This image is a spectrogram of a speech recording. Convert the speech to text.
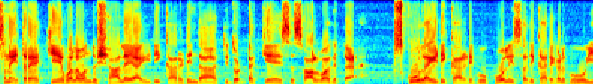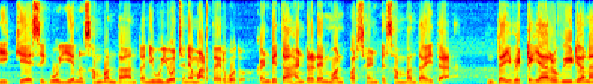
ಸ್ನೇಹಿತರೆ, ಕೇವಲ ಒಂದು ಶಾಲೆಯ ಐ ಡಿ ಕಾರ್ಡಿಂದ ಅತಿ ದೊಡ್ಡ ಕೇಸ್ ಸಾಲ್ವ್ ಆಗುತ್ತೆ. ಸ್ಕೂಲ್ ಐ ಡಿ ಕಾರ್ಡಿಗೂ, ಪೊಲೀಸ್ ಅಧಿಕಾರಿಗಳಿಗೂ ಈ ಕೇಸಿಗೂ ಏನು ಸಂಬಂಧ ಅಂತ ನೀವು ಯೋಚನೆ ಮಾಡ್ತಾ ಇರ್ಬೋದು. ಖಂಡಿತ ಹಂಡ್ರೆಡ್ ಆ್ಯಂಡ್ ಒನ್ ಪರ್ಸೆಂಟ್ ಸಂಬಂಧ ಇದೆ. ದಯವಿಟ್ಟು ಯಾರು ವಿಡಿಯೋನ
